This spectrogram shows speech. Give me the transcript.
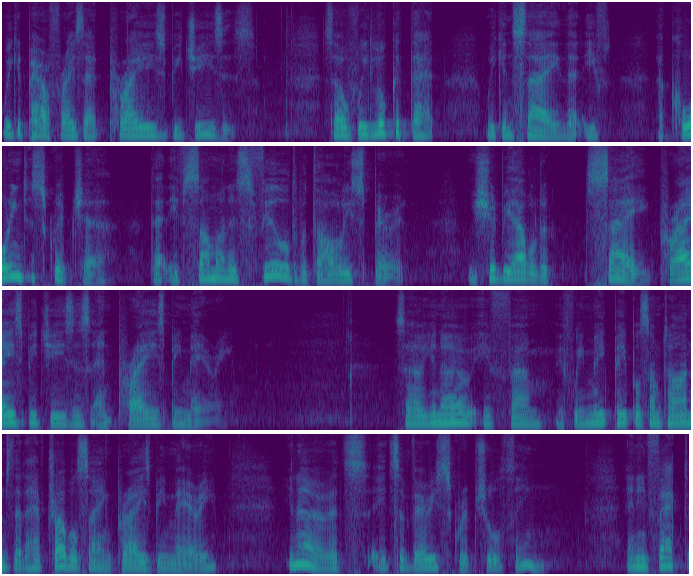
We could paraphrase that, Praise be Jesus. So if we look at that, we can say that if, according to Scripture, that if someone is filled with the Holy Spirit, we should be able to say, Praise be Jesus and praise be Mary. So, you know, if, um, if we meet people sometimes that have trouble saying, Praise be Mary, you know, it's, it's a very scriptural thing. And in fact,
